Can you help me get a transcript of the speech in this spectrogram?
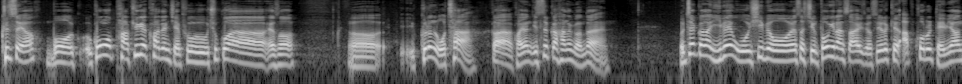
글쎄요. 뭐 공업화 규격화된 제품 축구화에서 어 그런 오차가 과연 있을까 하는 건데 어쨌거나 255에서 지금 동일한 사이즈여서 이렇게 앞코를 대면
